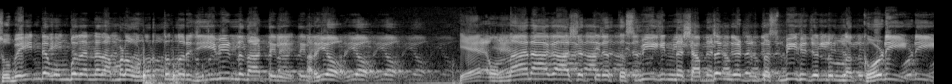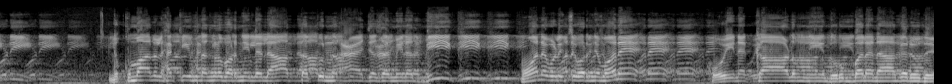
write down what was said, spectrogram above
സുബഹിന്റെ മുമ്പ് തന്നെ നമ്മളെ ഉണർത്തുന്ന ഒരു ജീവിയുണ്ട് നാട്ടിൽ. അറിയോ? ഏ ഒന്നാനാകാശത്തിലെ തസ്ബീഹിന്റെ ശബ്ദം കേട്ട് തസ്ബീഹ് ചൊല്ലുന്ന കോടി. ലുക്മാനുൽ ഹക്കീം തങ്ങൾ പറഞ്ഞില്ല. മോനെ വിളിച്ചു പറഞ്ഞു കോയിനെക്കാളും നീ ദുർബലനാകരുത്.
